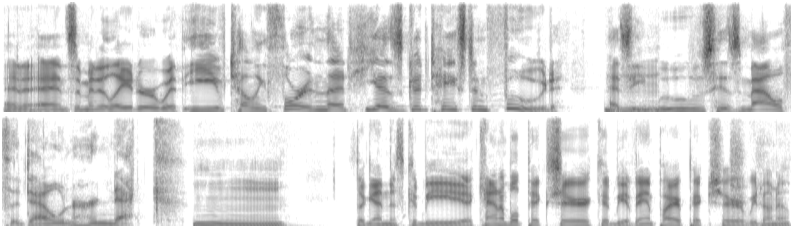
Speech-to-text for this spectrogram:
And it ends a minute later with Eve telling Thornton that he has good taste in food as he moves his mouth down her neck. Hmm. So again, this could be a cannibal picture, could be a vampire picture. We don't know.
